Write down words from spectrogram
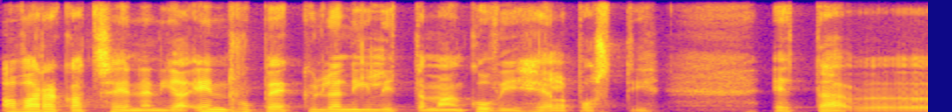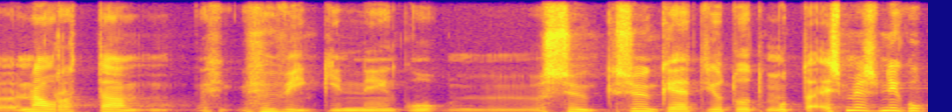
avarakatseinen ja en rupea kyllä nillittämään kovin helposti. Että naurattaa hyvinkin niin kuin, syn- synkeät jutut, mutta esimerkiksi niin kuin,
